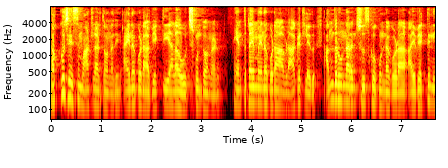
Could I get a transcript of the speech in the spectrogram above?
తక్కువ చేసి మాట్లాడుతూ ఉన్నది. అయినా కూడా ఆ వ్యక్తి అలా చూసుకుంటూ ఉన్నాడు. ఎంత టైం అయినా కూడా ఆవిడ ఆగట్లేదు. అందరూ ఉన్నారని చూసుకోకుండా కూడా ఆ వ్యక్తిని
